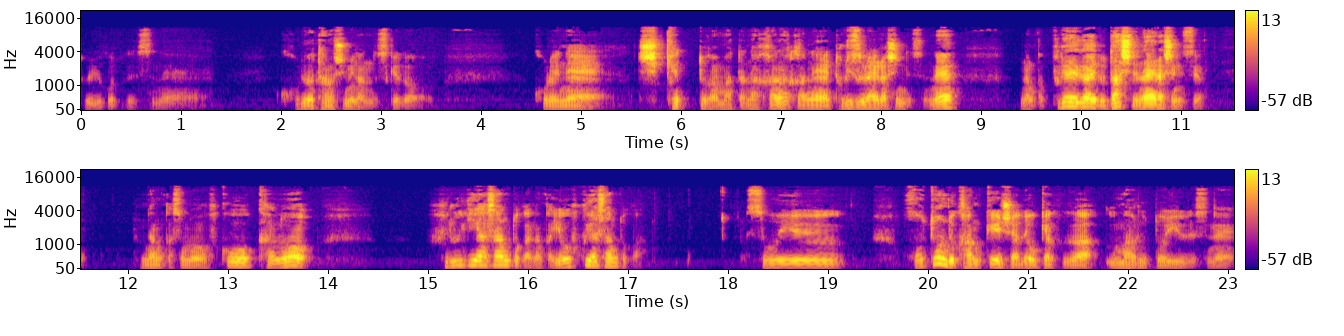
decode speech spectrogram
ということですね。これは楽しみなんですけど、これね、チケットがまたなかなかね、取りづらいらしいんですよね。なんかプレイガイド出してないらしいんですよ。なんかその福岡の古着屋さんとかなんか洋服屋さんとか、そういうほとんど関係者でお客が埋まるというですね、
